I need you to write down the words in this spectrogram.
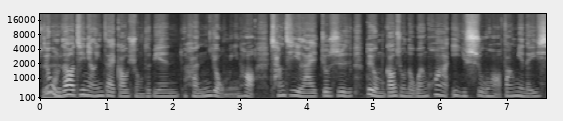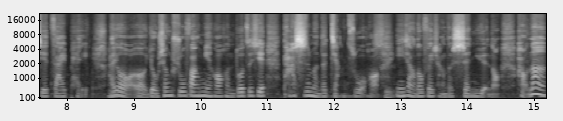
所以我们知道青娘音在高雄这边很有名哈，长期以来就是对我们高雄的文化艺术哈方面的一些栽培，还有呃有声书方面哈，很多这些大师们的讲座哈，影响都非常的深远哦。好，那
